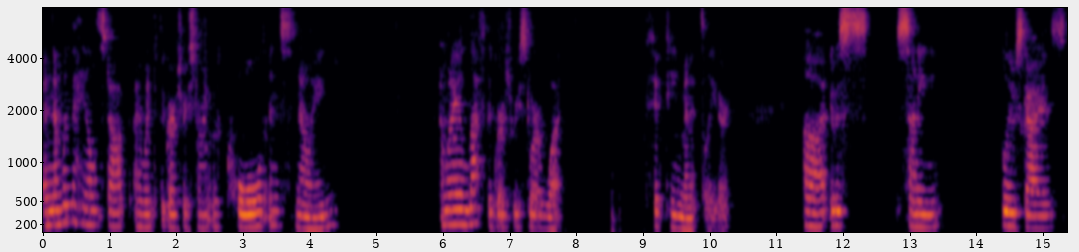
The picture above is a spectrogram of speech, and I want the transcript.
and then when the hail stopped, I went to the grocery store and it was cold and snowing. And when I left the grocery store, what? 15 minutes later, uh, it was sunny, blue skies.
